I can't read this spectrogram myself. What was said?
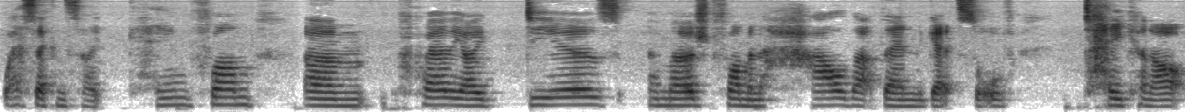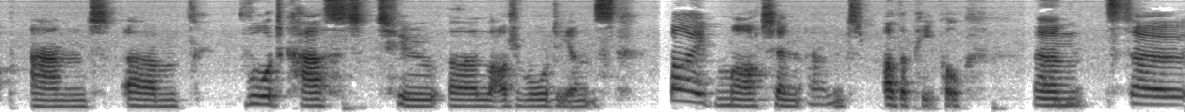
where Second Sight came from, um, where the ideas emerged from, and how that then gets sort of taken up and um, broadcast to a larger audience by Martin and other people. Um, so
